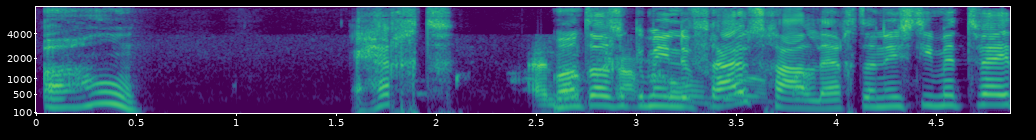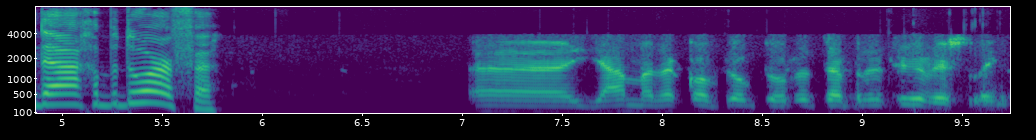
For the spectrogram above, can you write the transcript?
Oh. Echt? En Want als ik hem in de fruitschaal leg, dan is die met twee dagen bedorven. Eh, ja, maar dat komt ook door de temperatuurwisseling.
